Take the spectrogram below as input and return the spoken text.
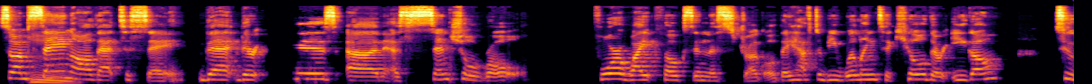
so I'm mm. saying all that to say that there is an essential role for white folks in this struggle. They have to be willing to kill their ego, to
